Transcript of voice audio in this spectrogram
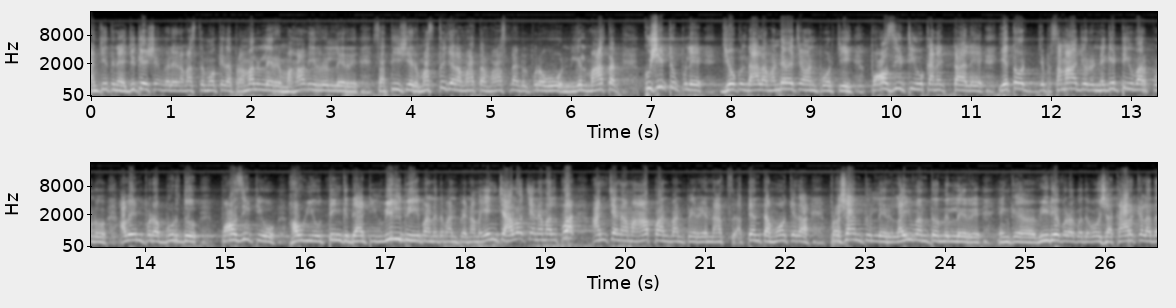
ಅಂಚಿತಿನ ಎಜುಕೇಷನ್ಗಳೇನ ಮಸ್ತ್ ಮೋಕೆದ ಪ್ರಮಲುಲ್ಲೇರು ಮಹಾವೀರುಲ್ಲೇರು ಸತೀಶೇರು, ಮಸ್ತ್ ಜನ ಮಾತ, ಮಾಸ್ನಗಳು ಪೂರ ಓ ನಿಗಲ್ ಮಾತ ಖುಷಿ ಟುಪ್ಪುಲೆ ಜೋಕುಲ್ ದಾಲ ಮಂಡೆ ವೆಚ್ಚವನ್ ಪೋರ್ಚಿ ಪಾಸಿಟಿವ್ ಕನೆಕ್ಟ್ ಆಲೆ, ಎತೋ ಸಮಾಜರು ನೆಗೆಟಿವ್ ಬರ್ಪುಂಡು ಅವೇನ್ ಪುರ ಬುಡ್ದು positive how you think that you will be ಪಂಡದ ಪನ್ಪೆ ನಮ್ಮ ಎಂಚ ಆಲೋಚನೆ ಮಲ್ಪ, ಅಂಚ ನಮ್ಮ ಆಪ ಅಂತ ಪನ್ಪೇರು ಅತ್ಯಂತ ಮೋಕೆದ ಪ್ರಶಾಂತ್ ಉಲ್ಲೇರು, ಲೈವ್ ಅಂತಂದುಲ್ಲೇರು ಎಂಕ ವಿಡಿಯೋ ಪುರ ಗೊತ್ತ ಬಹುಶಃ ಕಾರ್ಕಳದ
